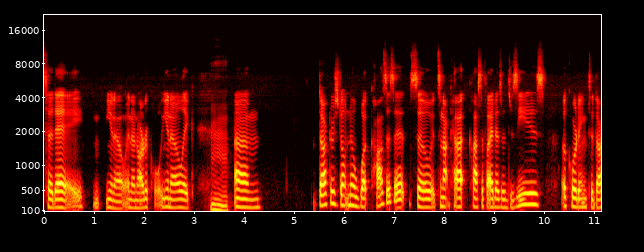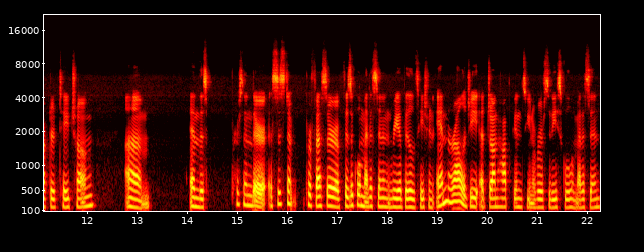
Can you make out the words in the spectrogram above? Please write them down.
today, you know, in an article, you know, like hmm um doctors don't know what causes it, so it's not ca- classified as a disease according to Dr. Tae Chung. Um and this person, they're assistant professor of physical medicine and rehabilitation and neurology at Johns Hopkins University School of Medicine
